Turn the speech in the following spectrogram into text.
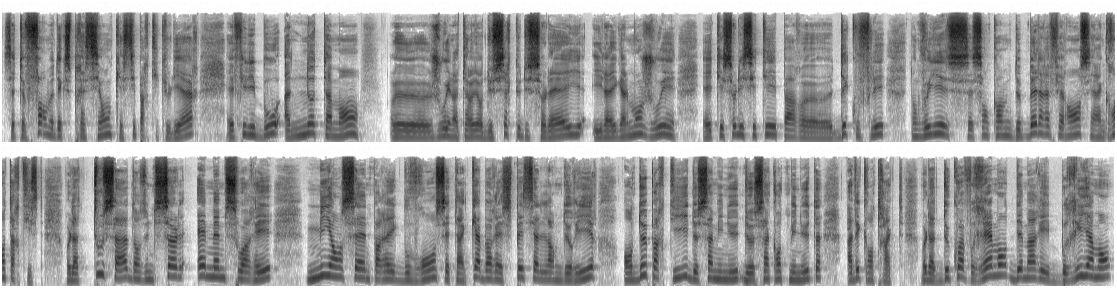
cette forme d'expression qui est si particulière. Et Philippe Beau a notamment notamment euh, joué à l'intérieur du Cirque du Soleil. Il a également joué et été sollicité par euh. Donc vous voyez, ce sont quand même de belles références et un grand artiste. Voilà, tout ça dans une seule et même soirée, mis en scène par Eric Bouvron. C'est un cabaret spécial larmes de rire en deux parties de, 5 minutes, de 50 minutes avec entracte. Voilà, de quoi vraiment démarrer brillamment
